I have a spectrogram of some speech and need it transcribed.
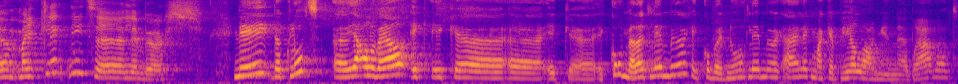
Um, maar je klinkt niet Limburgs. Nee, dat klopt. Uh, ja, alhoewel, ik, ik, uh, uh, ik, ik kom wel uit Limburg. Ik kom uit Noord-Limburg eigenlijk, maar ik heb heel lang in Brabant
